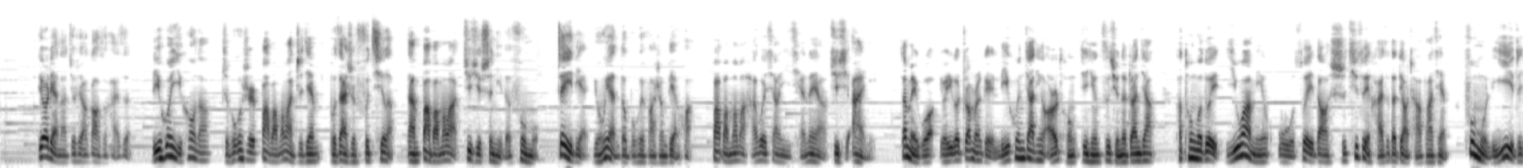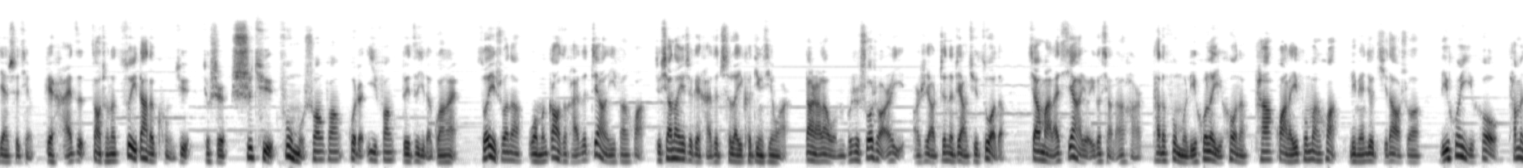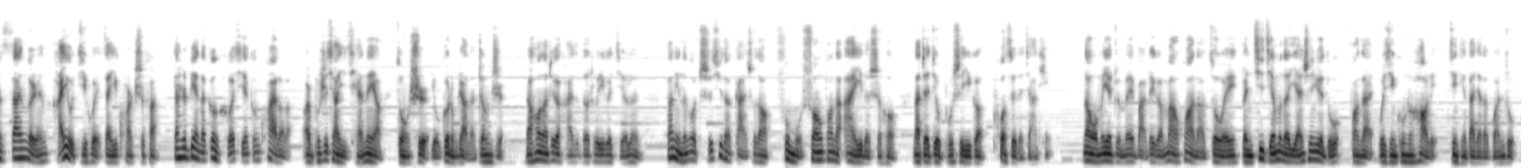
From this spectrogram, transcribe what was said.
第二点呢，就是要告诉孩子。离婚以后呢，只不过是爸爸妈妈之间不再是夫妻了，但爸爸妈妈继续是你的父母，这一点永远都不会发生变化。爸爸妈妈还会像以前那样继续爱你。在美国，有一个专门给离婚家庭儿童进行咨询的专家，他通过对一万名五岁到十七岁孩子的调查发现，父母离异这件事情给孩子造成的最大的恐惧就是失去父母双方或者一方对自己的关爱。所以说呢，我们告诉孩子这样一番话，就相当于是给孩子吃了一颗定心丸。当然了，我们不是说说而已，而是要真的这样去做的。像马来西亚有一个小男孩，他的父母离婚了以后呢，他画了一幅漫画，里面就提到说，离婚以后他们三个人还有机会在一块儿吃饭，但是变得更和谐、更快乐了，而不是像以前那样总是有各种各样的争执。然后呢，这个孩子得出一个结论：当你能够持续的感受到父母双方的爱意的时候。那这就不是一个破碎的家庭。那我们也准备把这个漫画呢，作为本期节目的延伸阅读，放在微信公众号里，敬请大家的关注。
